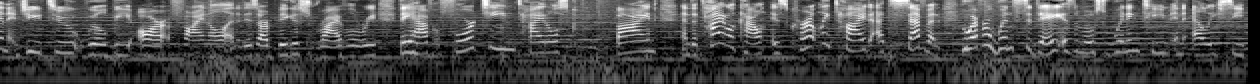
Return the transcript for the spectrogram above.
and G2 will be our final, and it is our biggest rivalry. They have 14 titles combined, and the title count is currently tied at seven. Whoever wins today is the most winning team in LEC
